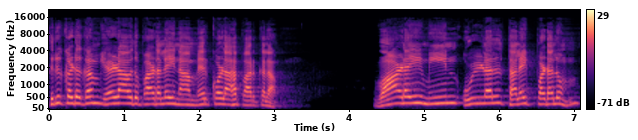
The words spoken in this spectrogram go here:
திருக்கடுகம் ஏழாவது பாடலை நாம் மேற்கோளாக பார்க்கலாம். வாழை மீன் உள்ளல் தலைப்படலும்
